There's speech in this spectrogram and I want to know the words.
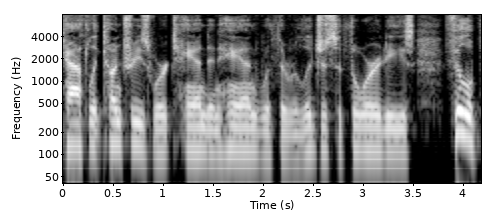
Catholic countries worked hand in hand with the religious authorities. Philip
